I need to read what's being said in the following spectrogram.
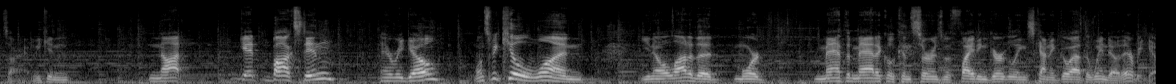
It's alright, we can not get boxed in. There we go. Once we kill one, you know, a lot of the more mathematical concerns with fighting gurglings kind of go out the window. There we go.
